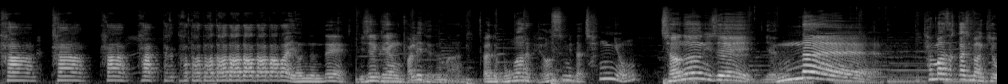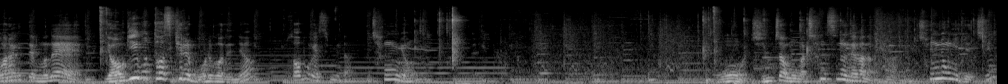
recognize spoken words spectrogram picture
타 타 타 타 타 타 타 타 타 타 타 타 타 였는데 이제는 그냥 빨리 되더만 근데 뭔가를 배웠습니다 창룡 저는 이제 옛날 퇴마사까지만 기억을 하기 때문에 여기부터 스킬을 모르거든요 써보겠습니다 창룡 오 진짜 뭔가 창 쓰는 애가 나타나네 청룡이겠지?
